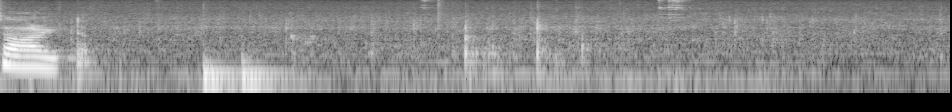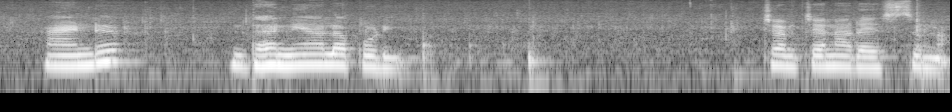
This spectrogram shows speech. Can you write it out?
సాల్ట్. అండ్ ధనియాల పొడి. చెంచాన వేస్తున్నా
